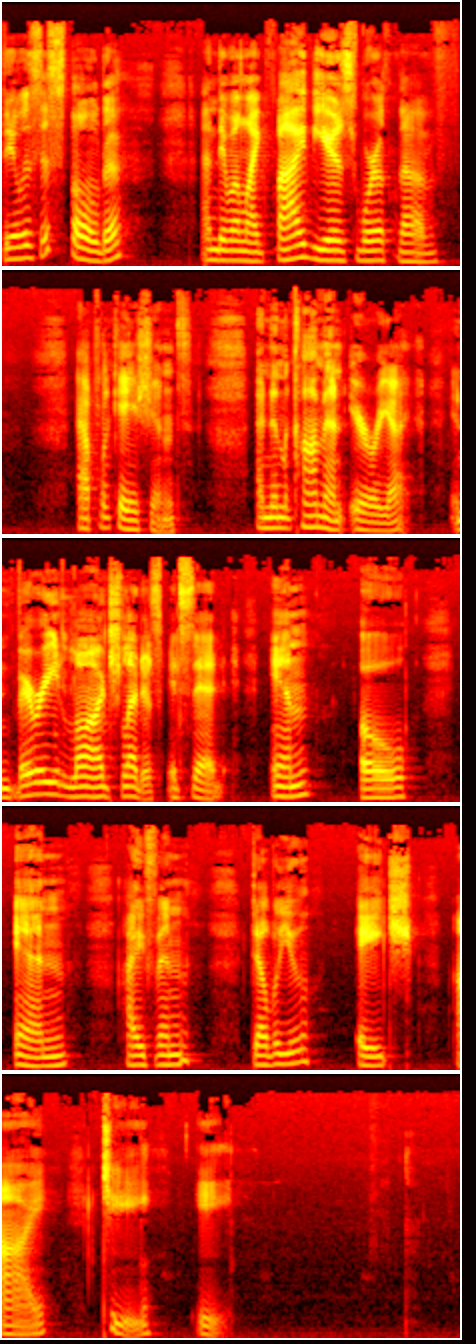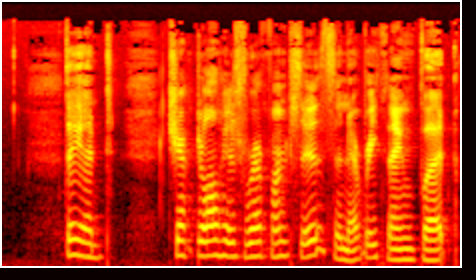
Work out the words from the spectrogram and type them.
there was this folder, and there were like five years worth of applications. And in the comment area, in very large letters, it said N O N hyphen W H I T E. They had checked all his references and everything, but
